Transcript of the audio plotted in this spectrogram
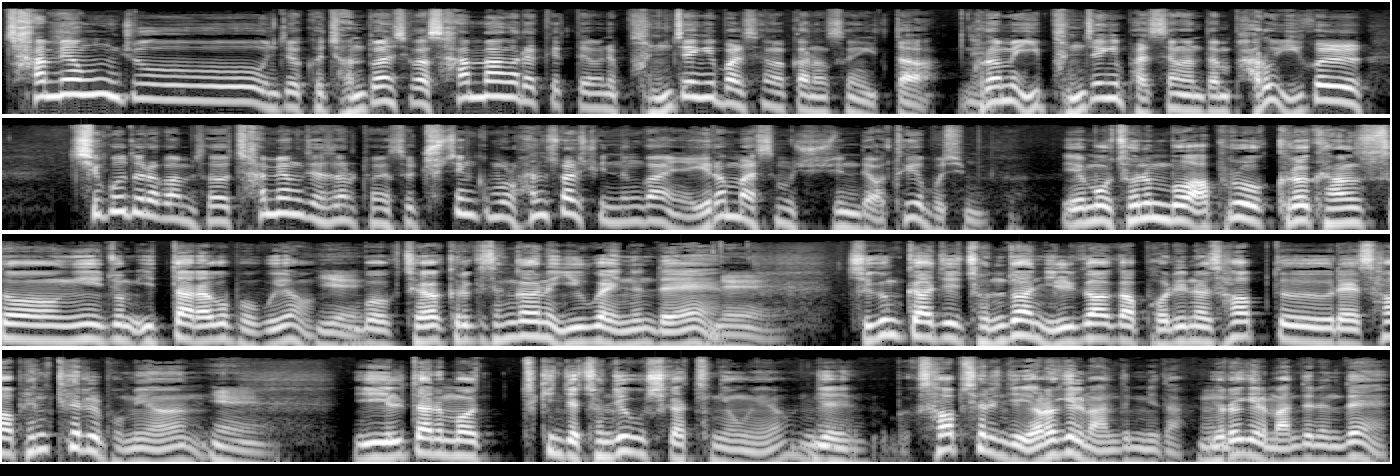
차명주 이제 그 전두환 씨가 사망을 했기 때문에 분쟁이 발생할 가능성이 있다. 네. 그러면 이 분쟁이 발생한다면 바로 이걸 치고 들어가면서 차명 재산을 통해서 추징금을 환수할 수 있는 거 아니냐 이런 말씀을 주시는데 어떻게 보십니까? 예, 뭐 저는 뭐 앞으로 그럴 가능성이 좀 있다라고 보고요. 예. 뭐 제가 그렇게 생각하는 이유가 있는데 네. 지금까지 전두환 일가가 벌이는 사업들의 사업 행태를 보면 예. 이 일단은 뭐 특히 이제 전재국 씨 같은 경우에요. 이제 음. 사업체를 이제 여러 개를 만듭니다. 음. 여러 개를 만드는데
